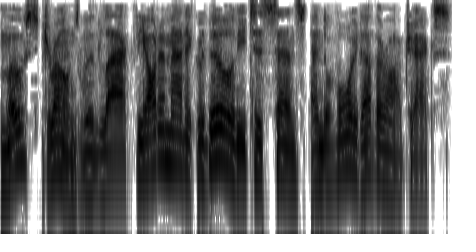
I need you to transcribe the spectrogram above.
Most drones would lack the automatic ability to sense and avoid other objects.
